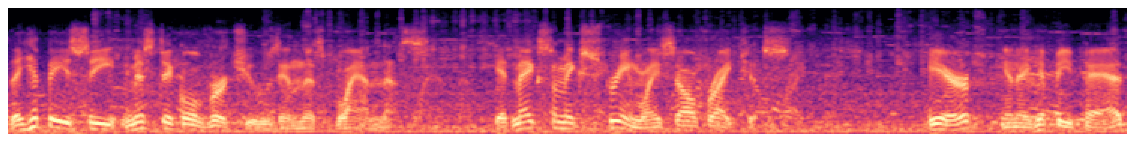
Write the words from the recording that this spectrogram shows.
The hippies see mystical virtues in this blandness. It makes them extremely self-righteous. Here, in a hippie pad,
